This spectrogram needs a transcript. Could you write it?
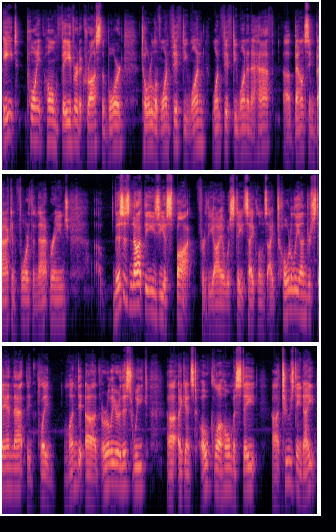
8-point home favorite across the board, total of 151, 151 and a half, uh, bouncing back and forth in that range this is not the easiest spot for the Iowa State Cyclones. I totally understand that. They played Monday uh, earlier this week uh, against Oklahoma State uh, Tuesday night.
